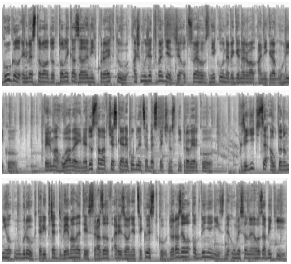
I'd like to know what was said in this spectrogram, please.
Google investoval do tolika zelených projektů, až může tvrdit, že od svého vzniku nevygeneroval ani gram uhlíku. Firma Huawei nedostala v České republice bezpečnostní prověrku. K řidičce autonomního Uberu, který před dvěma lety srazil v Arizóně cyklistku, dorazilo obvinění z neúmyslného zabití.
